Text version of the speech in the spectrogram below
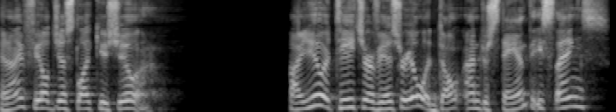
And I feel just like Yeshua. Are you a teacher of Israel and don't understand these things?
